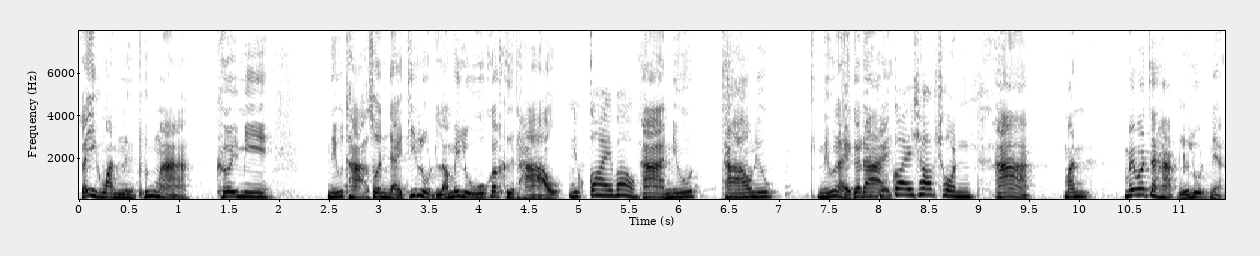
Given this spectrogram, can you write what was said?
แล้วอีกวันหนึ่งเพิ่งมา เคยมี นิ้วเท้าส่วนใหญ่ที่หลุดแล้วไม่รู้ก็คือเท้า นิ้วก้อยเปล่าอ่า นิ้วเท้านิ้ว นิ้วไหนก็ได้นิ้วก้อยชอบชน อ่า มันไม่ว่าจะหักหรือหลุดเนี่ย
